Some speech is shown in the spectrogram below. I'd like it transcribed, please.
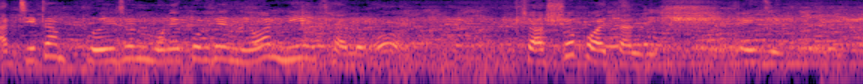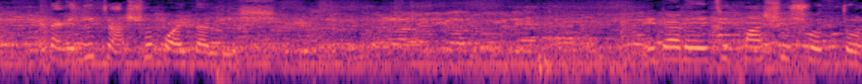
আর যেটা প্রয়োজন মনে করবে নেওয়া নিয়ে ফেলো। চারশো পঁয়তাল্লিশ। এই যে, এটা কিন্তু চারশো পঁয়তাল্লিশ। এটা রয়েছে পাঁচশো সত্তর।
